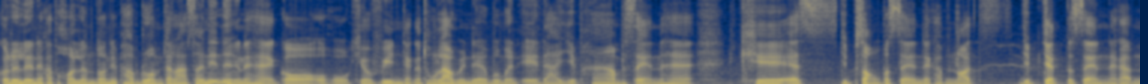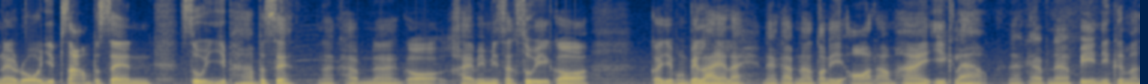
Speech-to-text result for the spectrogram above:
ก่อนอื่นเลยนะครับ ขอเริ่มต้นที่ภาพรวมตลาดสักนิดหนึ่งนะฮะ ก็โอ้โหเขียวฟินอย่างกระทุ่งลาเวนเดอร์เมื่อมันเอได้ยี่สิบห้าเปอร์เซ็นต์นะฮะ KS ยี่สิบสองเปอร์เซ็นต์นะครับน็อตยี่สิบเจ็ดเปอร์เซ็นต์นะครับไนโร่ยี่สิบสามเปอร์เซ็นต์สุยยี่สิบห้าเปอร์เซ็นต์นะครับนะก็ใครไม่มีสักสุยก็ก็อย่าเพิ่งไปไล่อะไรนะครับนะตอนนี้ออทำไฮอีกแล้วนะครับนะปีนี้ขึ้นมา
